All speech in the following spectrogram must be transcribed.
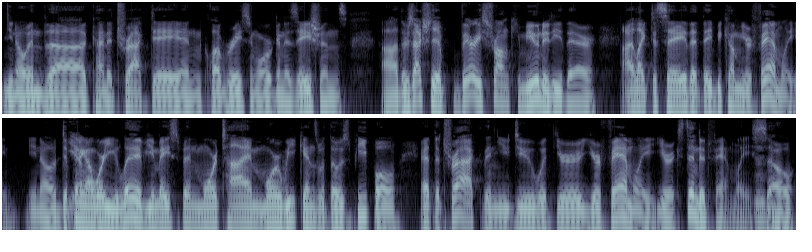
you know, in the kind of track day and club racing organizations, uh, there's actually a very strong community there. I like to say that they become your family. You know, depending yep. on where you live, you may spend more time, more weekends with those people at the track than you do with your, your family, your extended family. Mm-hmm. So,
